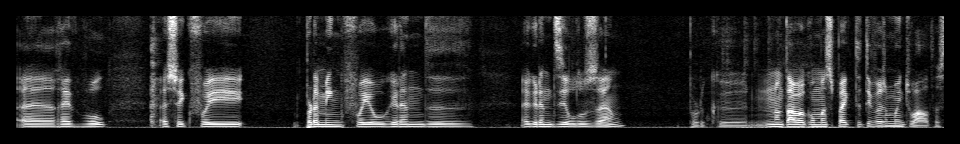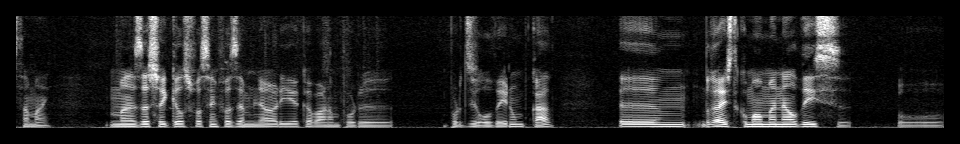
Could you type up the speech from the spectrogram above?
a Red Bull achei que foi para mim foi o grande a grande desilusão, porque não estava com umas expectativas muito altas também. Mas achei que eles fossem fazer melhor e acabaram por, eh, por desiludir um bocado. Hum, de resto, como o Manel disse, o,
